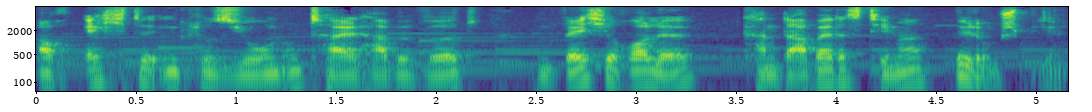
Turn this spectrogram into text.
auch echte Inklusion und Teilhabe wird? Und welche Rolle kann dabei das Thema Bildung spielen?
